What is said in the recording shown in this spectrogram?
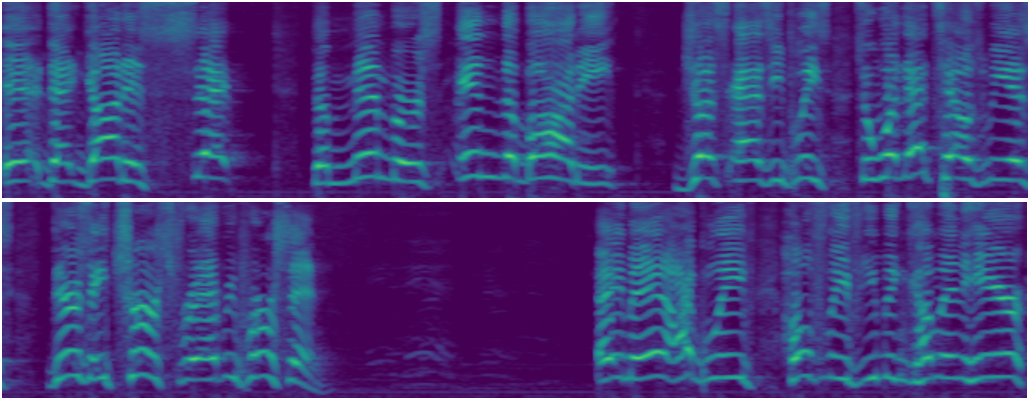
eh, that God has set the members in the body just as he pleased. So what that tells me is there's a church for every person. Amen. Amen. I believe. Hopefully, if you've been coming here,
